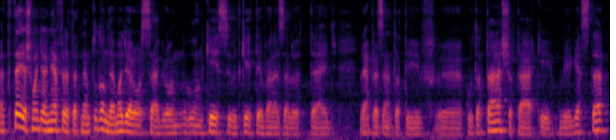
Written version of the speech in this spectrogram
Hát teljes magyar nyelvterületet nem tudom, de Magyarországon készült két évvel ezelőtt egy reprezentatív kutatás, a Tárki végezte,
